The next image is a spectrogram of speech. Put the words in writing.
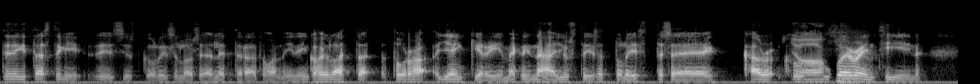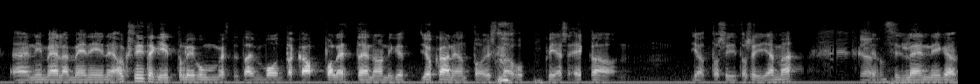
tietenkin tästäkin, siis just kun oli silloin se Letteraatava, niin, niin kohdilla, että turha Jenkki remake, niin nähdään justiinsa tuli sitten se Car- Joo. Quarantine nimellä meni. Ne, onks niitäkin tuli mun mielestä tai monta kappaletta, ja ne on niin, jokainen on toista huppia, se eka on jo tosi tosi jämä. Et silleen niinkö,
